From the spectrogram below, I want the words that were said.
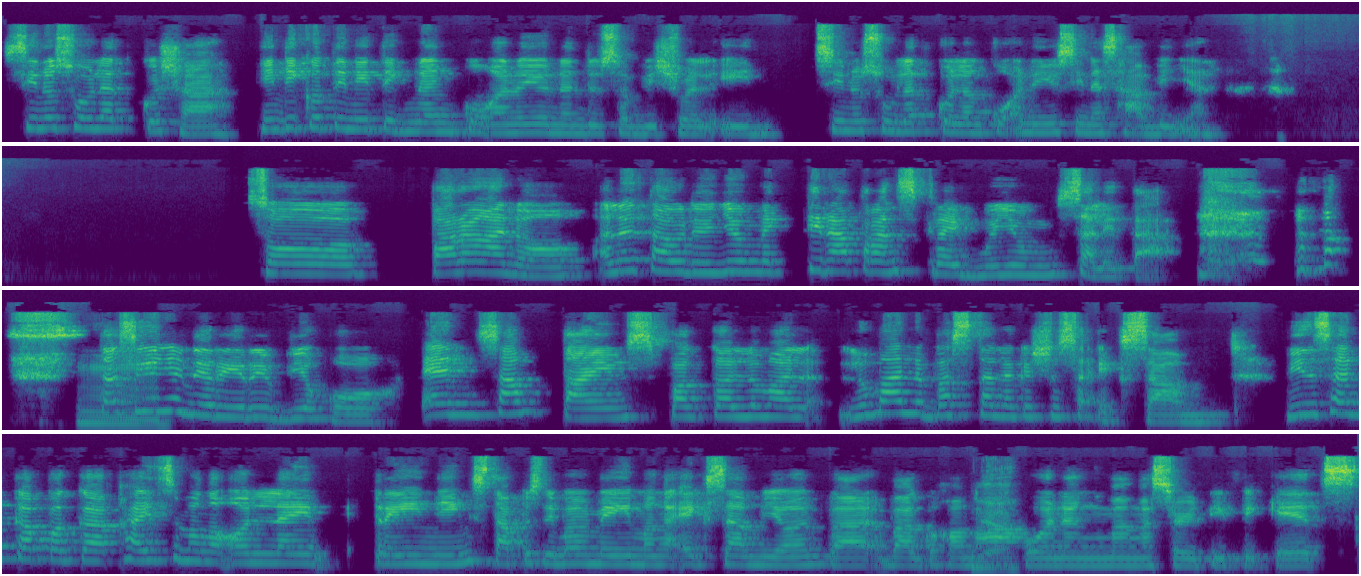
sinusulat ko siya. Hindi ko tinitignan kung ano yung nandun sa visual aid. Sinusulat ko lang kung ano yung sinasabi niya. So, parang ano, ano tawag dun? Yung tinatranscribe mo yung salita. Hmm. Tapos yun yung nire-review ko. And sometimes, pagka lumal- lumalabas talaga siya sa exam. Minsan kapag ka, kahit sa mga online trainings, tapos di ba may mga exam yon ba- bago ka Yeah. makakuha ng mga certificates.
